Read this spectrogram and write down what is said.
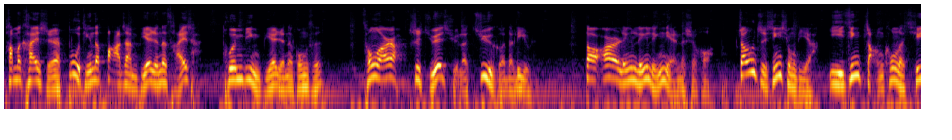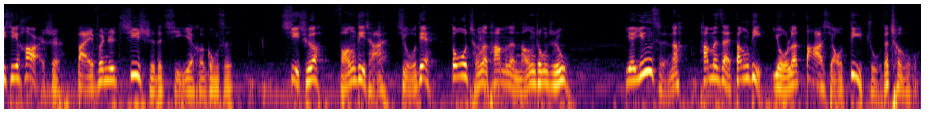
他们开始不停的霸占别人的财产，吞并别人的公司，从而啊是攫取了巨额的利润。到二零零零年的时候，张志新兄弟啊已经掌控了齐齐哈尔市百分之七十的企业和公司，汽车、房地产、酒店都成了他们的囊中之物。也因此呢，他们在当地有了“大小地主”的称呼。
